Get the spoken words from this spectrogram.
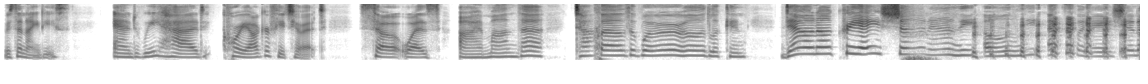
It was the 90s. And we had choreography to it. So it was, I'm on the top of the world looking down on creation, and the only explanation.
